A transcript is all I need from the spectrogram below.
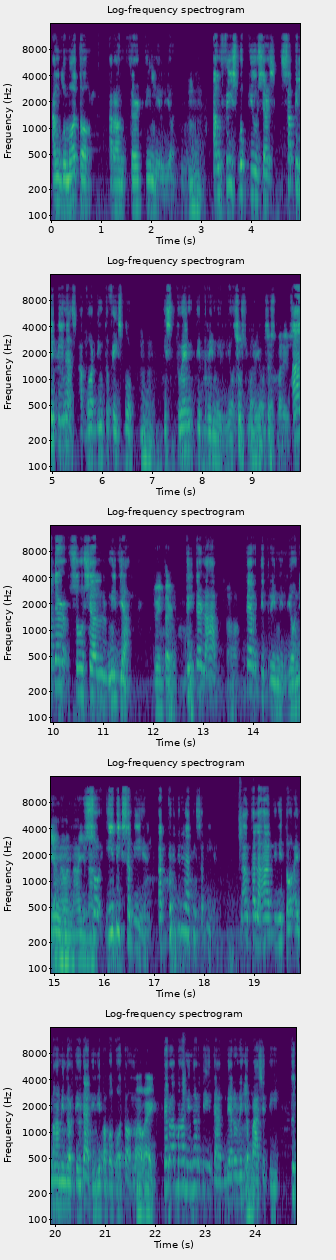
Ang bumoto, around 30 million. Mhm. Ang Facebook users sa Pilipinas, according to Facebook, Mhm. is 23 million. Sus Mario. Sus Mario. Other social media, Twitter. Twitter lahat, Aha. 33 million. Yan naman na, yun na. So, ibig sabihin, at pwede rin natin sabihin, na ang kalahati nito ay mga minor de edad, hindi pa boboto. Okay. Pero ang mga minor de edad, meron rin Mhm. capacity to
